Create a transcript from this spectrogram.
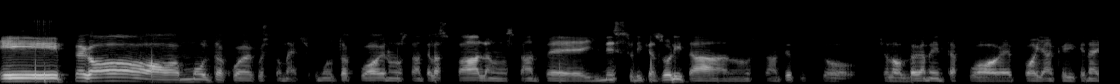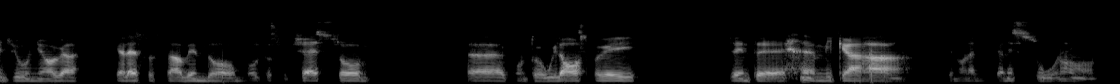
E però molto a cuore questo match, molto a cuore nonostante la spalla, nonostante il nesso di casualità, nonostante tutto, ce l'ho veramente a cuore. Poi anche Knight Jr., che adesso sta avendo molto successo eh, contro Will Osprey, gente mica che non è mica nessuno.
